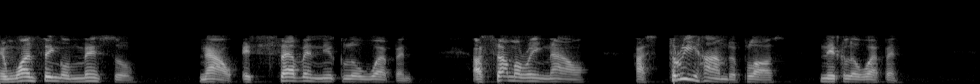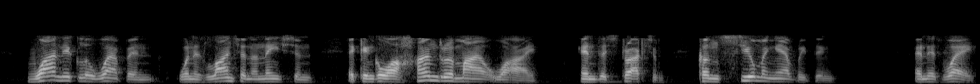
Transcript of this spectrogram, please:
in one single missile now is seven nuclear weapons. A submarine now has 300 plus nuclear weapons. One nuclear weapon, when it's launched in a nation, it can go a hundred mile wide in destruction, consuming everything in its way.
